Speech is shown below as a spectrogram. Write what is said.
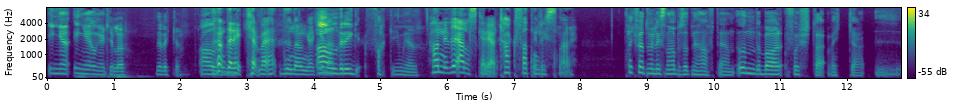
Inga, inga unga killar. Det räcker. Aldrig det räcker med dina unga killar. Aldrig fucking mer. Hörni, vi älskar er. Tack för att ni lyssnar. Tack för att ni lyssnar. Hoppas att ni har haft en underbar första vecka i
